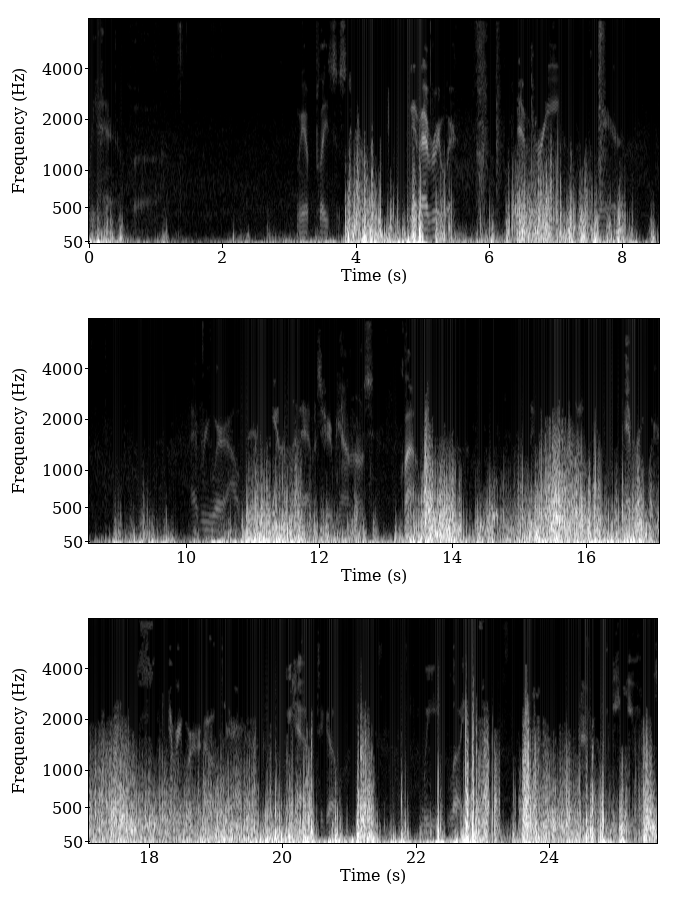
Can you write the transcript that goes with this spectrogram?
We have, uh, we have places to go. We have everywhere. Everywhere. Everywhere out there beyond that atmosphere, beyond those clouds. Everywhere. Everywhere out there. We have to go. We life. We humans.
